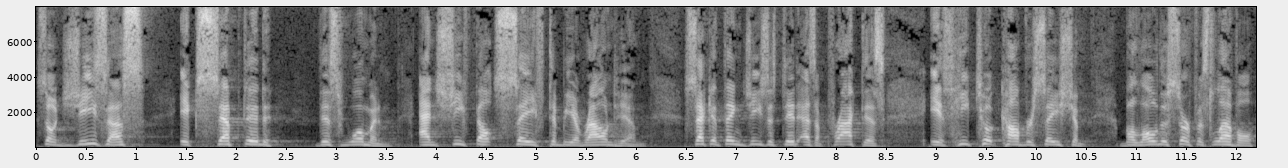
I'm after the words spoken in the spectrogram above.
So Jesus accepted this woman, and she felt safe to be around him. Second thing Jesus did as a practice is he took conversation below the surface level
